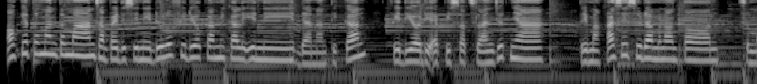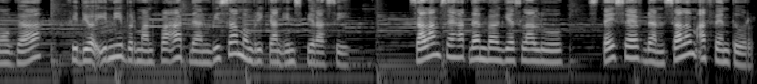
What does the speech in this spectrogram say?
Oke teman-teman, sampai di sini dulu video kami kali ini dan nantikan video di episode selanjutnya. Terima kasih sudah menonton. Semoga video ini bermanfaat dan bisa memberikan inspirasi. Salam sehat dan bahagia selalu. Stay safe dan salam adventure.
